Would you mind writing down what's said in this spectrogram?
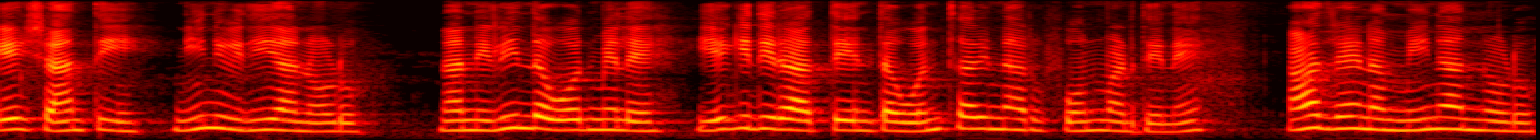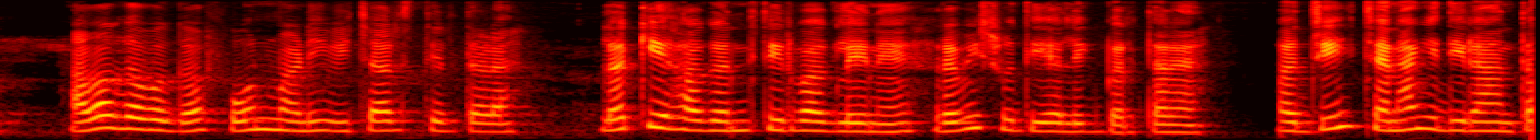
ಏ ಶಾಂತಿ, ನೀನು ಇದೆಯಾ ನೋಡು. ನಾನು ಇಲ್ಲಿಂದ ಹೋದ್ಮೇಲೆ ಹೇಗಿದ್ದೀರಾ ಅತ್ತೆ ಅಂತ ಒಂದು ಸಾರಿನಾರು ಫೋನ್ ಮಾಡ್ದೇನೆ. ಆದರೆ ನಮ್ಮ ಮೀನಾ ನೋಡು, ಅವಾಗವಾಗ ಫೋನ್ ಮಾಡಿ ವಿಚಾರಿಸ್ತಿರ್ತಾಳೆ. ಲಕ್ಕಿ ಹಾಗಂತಿರುವಾಗಲೇ ರವಿ ಶ್ರುತಿ ಅಲ್ಲಿಗೆ ಬರ್ತಾರೆ. ಅಜ್ಜಿ, ಚೆನ್ನಾಗಿದ್ದೀರಾ ಅಂತ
